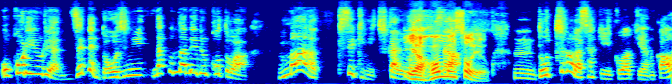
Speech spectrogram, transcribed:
起こりうるやん絶対同時に亡くなれることはまあ奇跡に近いわけいやほんまそうよ。うん、どっちかが先行くわけやんか。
